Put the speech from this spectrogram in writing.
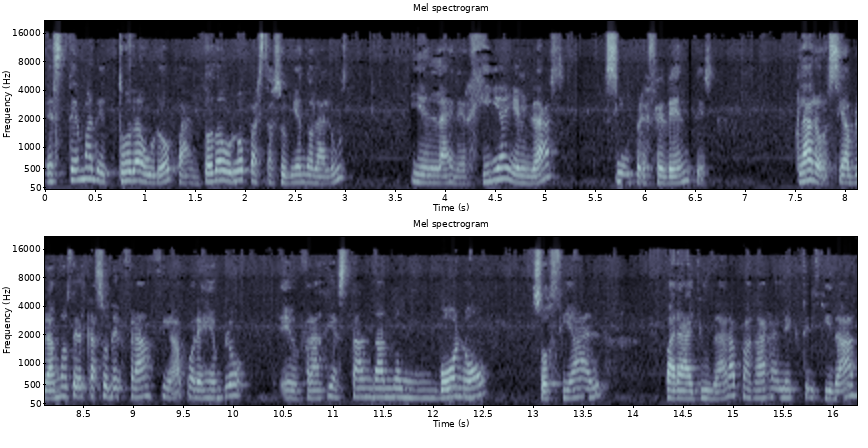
es tema de toda Europa. En toda Europa está subiendo la luz y en la energía y el gas sin precedentes. Claro, si hablamos del caso de Francia, por ejemplo, en Francia están dando un bono social para ayudar a pagar la electricidad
